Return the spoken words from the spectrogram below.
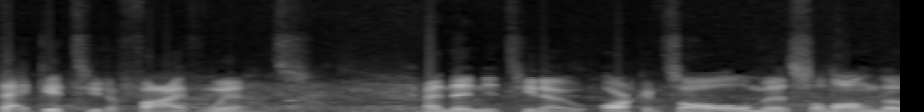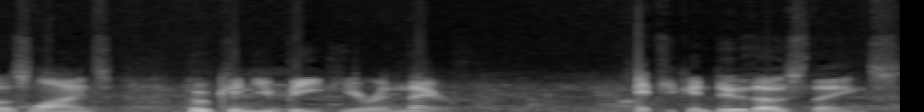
That gets you to five wins. And then it's, you know, Arkansas, Ole Miss, along those lines. Who can you beat here and there? If you can do those things,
